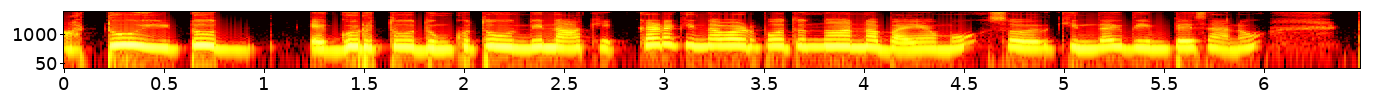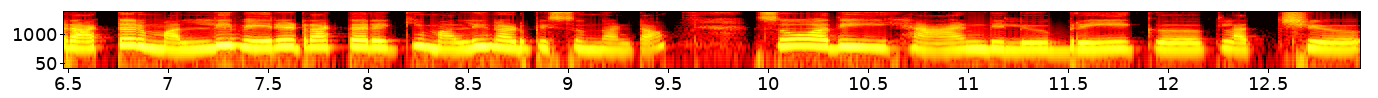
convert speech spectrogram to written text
అటు ఇటు ఎగురుతూ దుంకుతూ ఉంది. నాకు ఎక్కడ కింద పడిపోతుందో అన్న భయము. సో కిందకి దింపేశాను. ట్రాక్టర్ మళ్ళీ వేరే ట్రాక్టర్ ఎక్కి మళ్ళీ నడిపిస్తుందంట. సో అది హ్యాండిల్ బ్రేక్ క్లచ్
